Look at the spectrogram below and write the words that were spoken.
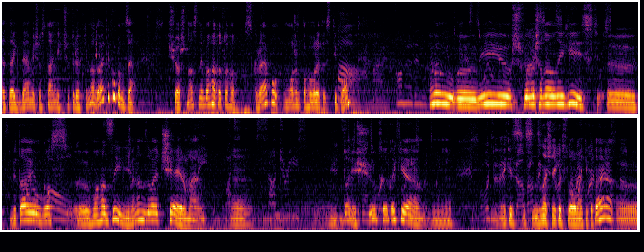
Attack Damage останніх 4 кімнат. Давайте купимо це. Що ж, у нас небагато того скрепу, можемо поговорити з типом. Е, мій шановний гість, е, вітаю вас е, в магазині. Мене називають Chairman. Доні, що це таке? Якесь значення якогось слова Майкі питає. Е,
